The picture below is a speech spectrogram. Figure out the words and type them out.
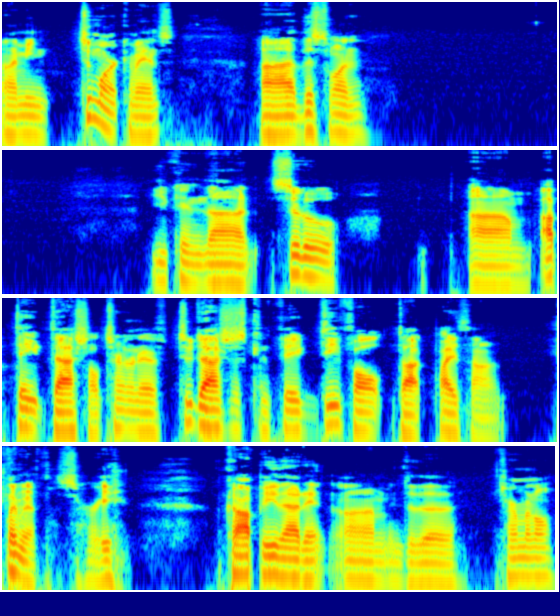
I mean two more commands. Uh, this one, you can uh, sudo um, update dash alternative two dashes config default dot python Plymouth. Sorry, copy that in, um, into the terminal.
